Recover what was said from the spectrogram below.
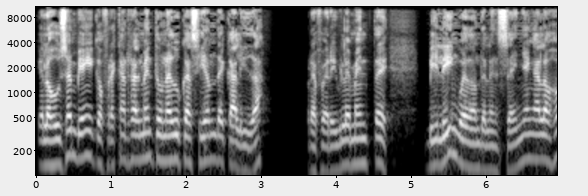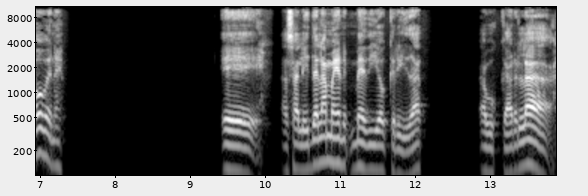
que los usen bien y que ofrezcan realmente una educación de calidad, preferiblemente bilingüe, donde le enseñen a los jóvenes eh, a salir de la mediocridad a buscar la,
